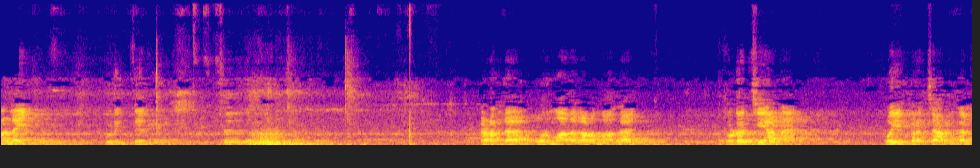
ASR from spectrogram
மழை குறித்து கடந்த ஒரு மாத காலமாக தொடர்ச்சியான பொய் பிரச்சாரங்கள்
